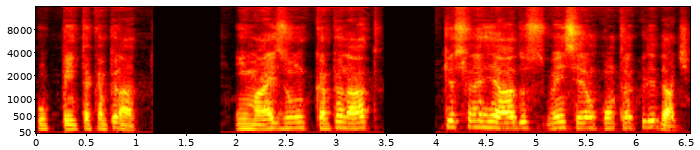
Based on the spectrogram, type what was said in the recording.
o pentacampeonato. Em mais um campeonato que os franreados venceram com tranquilidade,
